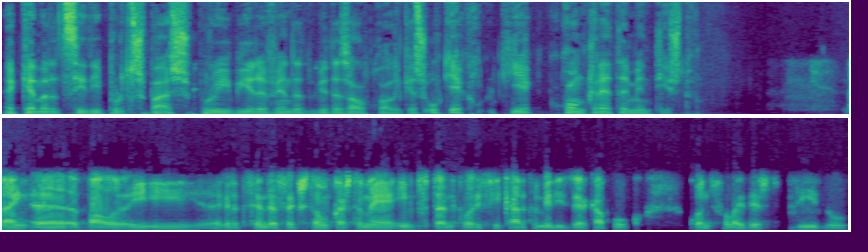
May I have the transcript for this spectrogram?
a Câmara decide por despacho proibir a venda de bebidas alcoólicas. O que é, que é concretamente isto? Bem, uh, Paulo, e, e, agradecendo essa questão, que acho também é importante clarificar, também dizer que há pouco, quando falei deste pedido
